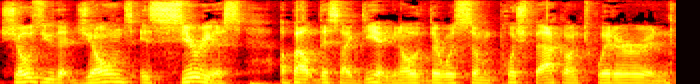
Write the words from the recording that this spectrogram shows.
shows you that Jones is serious about this idea. You know, there was some pushback on Twitter and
